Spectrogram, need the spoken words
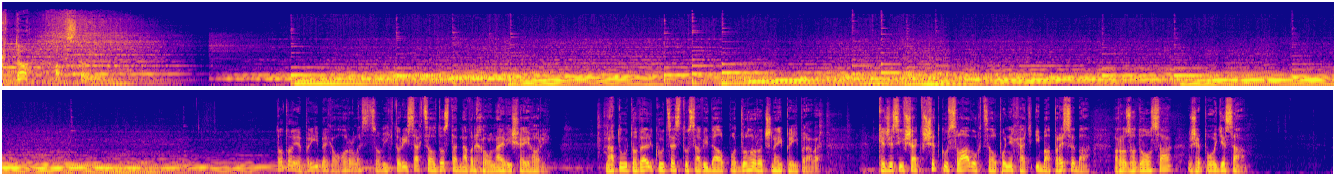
kto obstojí? Toto je príbeh o horolescovi, ktorý sa chcel dostať na vrchol najvyššej hory. Na túto veľkú cestu sa vydal po dlhoročnej príprave. Keďže si však všetku slávu chcel ponechať iba pre seba, rozhodol sa, že pôjde sám.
